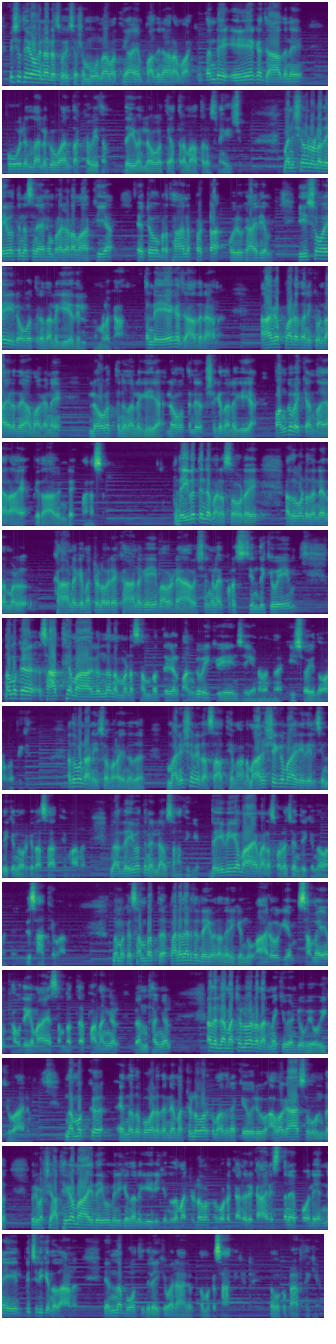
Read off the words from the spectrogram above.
വിശുദ്ധ യോഹന്നാന്റെ സുവിശേഷം മൂന്നാം അധ്യായം പതിനാറാം വാക്യം. തന്റെ ഏകജാതനെ പോലും നൽകുവാൻ തക്കവിധം ദൈവം ലോകത്തെ അത്രമാത്രം സ്നേഹിച്ചു. മനുഷ്യനോടുള്ള ദൈവത്തിന്റെ സ്നേഹം പ്രകടമാക്കിയ ഏറ്റവും പ്രധാനപ്പെട്ട ഒരു കാര്യം ഈശോയെ ഈ ലോകത്തിന് നൽകിയതിൽ നമ്മൾ കാണും തന്റെ ഏകജാതനാണ് ആകപ്പാടെ തനിക്കുണ്ടായിരുന്ന ആ മകനെ ലോകത്തിന് നൽകിയ ലോകത്തിന്റെ രക്ഷയ്ക്ക് നൽകിയ പങ്കുവയ്ക്കാൻ തയ്യാറായ പിതാവിന്റെ മനസ്സ്. ദൈവത്തിന്റെ മനസ്സോടെ അതുകൊണ്ട് തന്നെ നമ്മൾ കാണുക മറ്റുള്ളവരെ കാണുകയും അവരുടെ ആവശ്യങ്ങളെക്കുറിച്ച് ചിന്തിക്കുകയും നമുക്ക് സാധ്യമാകുന്ന നമ്മുടെ സമ്പത്തുകൾ പങ്കുവയ്ക്കുകയും ചെയ്യണമെന്ന് ഈശോ ഇന്ന് ഓർമ്മിപ്പിക്കുന്നു. അതുകൊണ്ടാണ് ഈശോ പറയുന്നത് മനുഷ്യന് ഇത് അസാധ്യമാണ്. മാനുഷികമായ രീതിയിൽ ചിന്തിക്കുന്നവർക്ക് ഇത് അസാധ്യമാണ്. എന്നാൽ ദൈവത്തിനെല്ലാം സാധിക്കും. ദൈവികമായ മനസ്സോടെ ചിന്തിക്കുന്നവർക്ക് ഇത് സാധ്യമാണ്. നമുക്ക് സമ്പത്ത് പലതരത്തിൽ ദൈവം തന്നിരിക്കുന്നു. ആരോഗ്യം സമയം ഭൗതികമായ സമ്പത്ത് പണങ്ങൾ ബന്ധങ്ങൾ അതെല്ലാം മറ്റുള്ളവരുടെ നന്മയ്ക്ക് വേണ്ടി ഉപയോഗിക്കുവാനും നമുക്ക് എന്നതുപോലെ തന്നെ മറ്റുള്ളവർക്കും അതിനൊക്കെ ഒരു അവകാശമുണ്ട്. ഒരുപക്ഷെ അധികമായി ദൈവം എനിക്ക് നൽകിയിരിക്കുന്നത് മറ്റുള്ളവർക്ക് കൊടുക്കാൻ ഒരു കാര്യസ്ഥനെ പോലെ എന്നെ ഏൽപ്പിച്ചിരിക്കുന്നതാണ് എന്ന ബോധ്യത്തിലേക്ക് വരാനും നമുക്ക് സാധിക്കട്ടെ. നമുക്ക് പ്രാർത്ഥിക്കാം.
